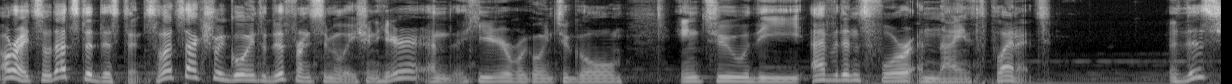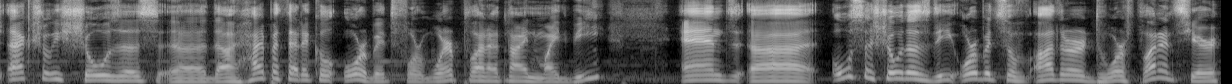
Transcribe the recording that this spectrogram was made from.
Alright, so that's the distance. So Let's actually go into different simulation here, and here we're going to go into the evidence for a ninth planet. This actually shows us uh, the hypothetical orbit for where Planet 9 might be, and uh, also showed us the orbits of other dwarf planets here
